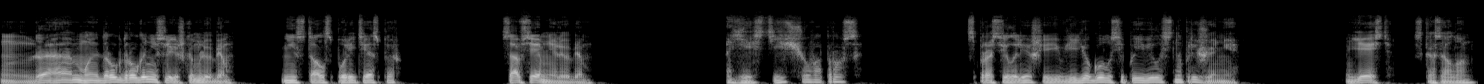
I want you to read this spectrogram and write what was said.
«Да, мы друг друга не слишком любим», — не стал спорить Эспер. «Совсем не любим». «Есть еще вопросы?» — спросил Лешья, и в ее голосе появилось напряжение. «Есть», — сказал он.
